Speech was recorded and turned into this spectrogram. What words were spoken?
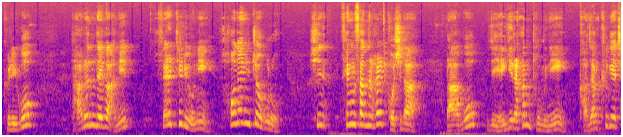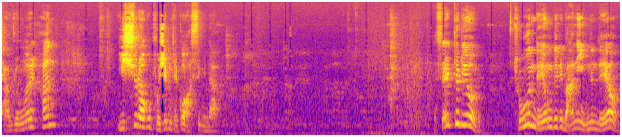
그리고 다른 데가 아닌 셀트리온이 선행적으로 신, 생산을 할 것이다 라고 이제 얘기를 한 부분이 가장 크게 작용을 한 이슈라고 보시면 될 것 같습니다. 셀트리온 좋은 내용들이 많이 있는데요.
